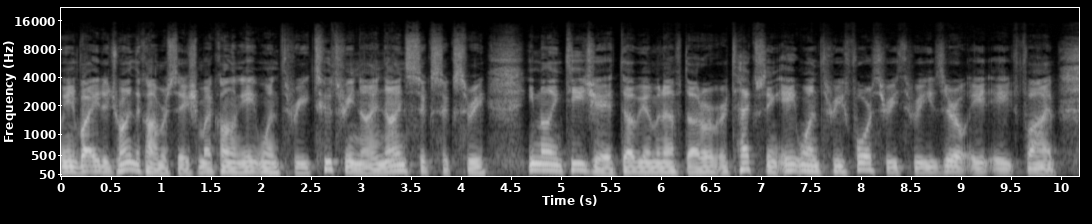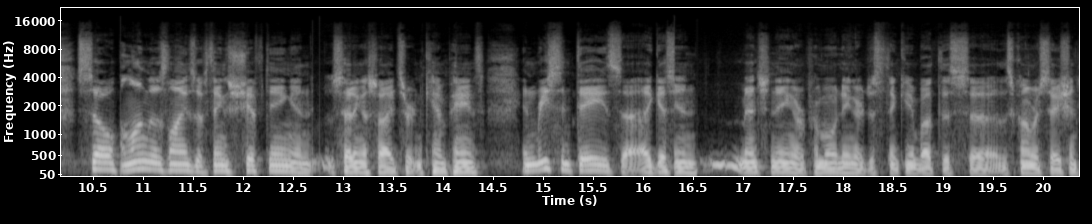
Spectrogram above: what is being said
We invite you to join the conversation by calling 813-239-9663, emailing tj at WMNF.org, or texting 813-433-0885. So, along those lines of things shifting and setting aside certain campaigns, in recent days, uh, I guess in mentioning or promoting or just thinking about this uh, this conversation,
